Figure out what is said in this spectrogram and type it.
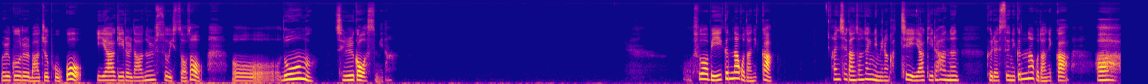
얼굴을 마주 보고 이야기를 나눌 수 있어서 어, 너무 즐거웠습니다. 어, 수업이 끝나고 나니까 한 시간 선생님이랑 같이 이야기를 하는 그 레슨이 끝나고 나니까 아,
